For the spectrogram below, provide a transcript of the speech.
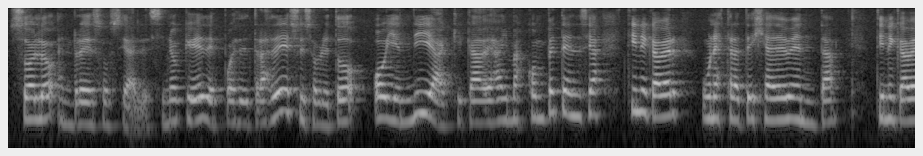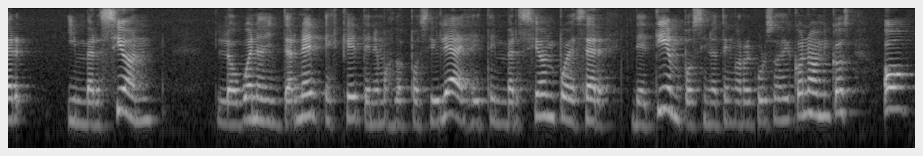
solo en redes sociales, sino que después detrás de eso y sobre todo hoy en día que cada vez hay más competencia, tiene que haber una estrategia de venta, tiene que haber inversión. Lo bueno de Internet es que tenemos dos posibilidades. Esta inversión puede ser de tiempo si no tengo recursos económicos o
